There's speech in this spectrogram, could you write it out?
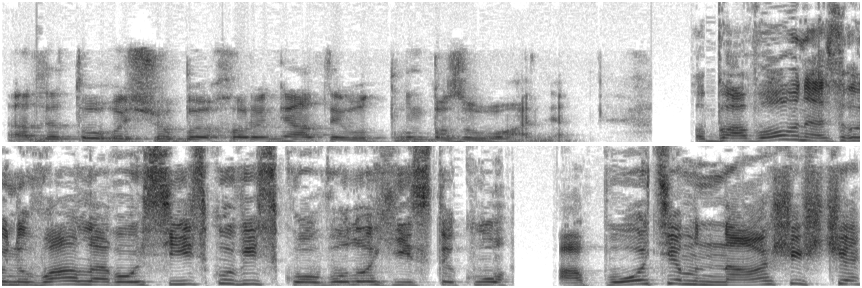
а, для того, щоб охороняти от пункт базування. Бавовна зруйнувала російську військову логістику, а потім наші ще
